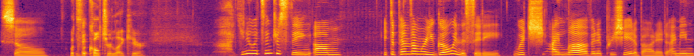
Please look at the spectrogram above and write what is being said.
so What's the culture like here? you know, it's interesting. Um, it depends on where you go in the city, which I love and appreciate about it. I mean,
